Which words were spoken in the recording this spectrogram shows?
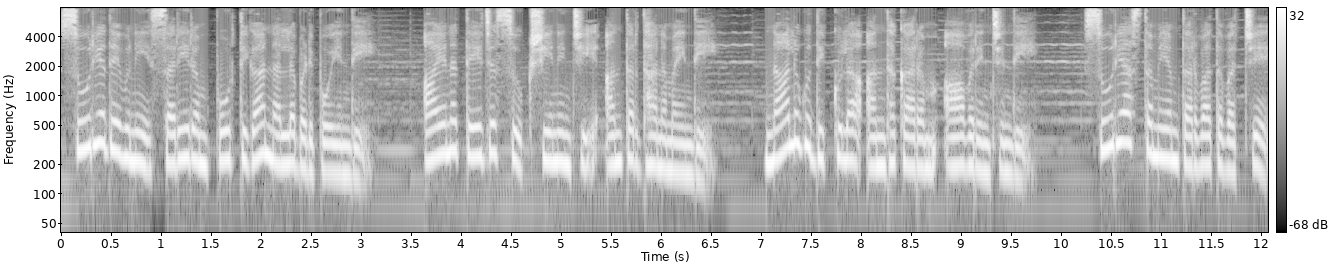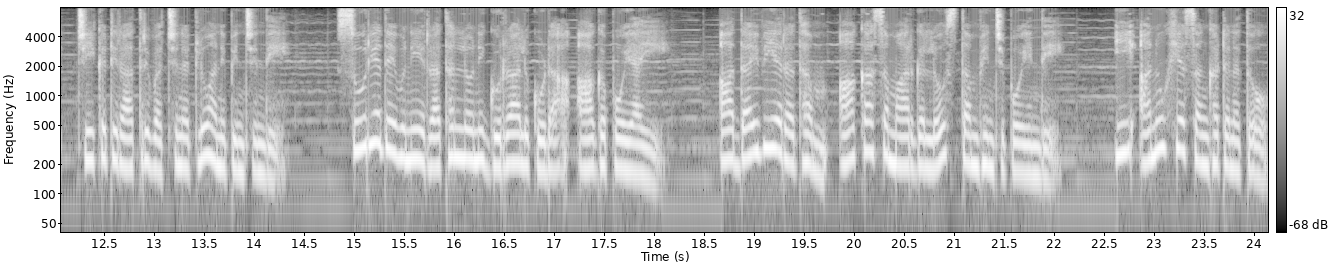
సూర్యదేవుని శరీరం పూర్తిగా నల్లబడిపోయింది. ఆయన తేజస్సు క్షీణించి అంతర్ధానమైంది. నాలుగు దిక్కుల అంధకారం ఆవరించింది. సూర్యాస్తమయం తర్వాత వచ్చే చీకటి రాత్రి వచ్చినట్లు అనిపించింది. సూర్యదేవుని రథంలోని గుర్రాలు కూడా ఆగపోయాయి. ఆ దైవీయ రథం ఆకాశ మార్గంలో స్తంభించిపోయింది. ఈ అనూహ్య సంఘటనతో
